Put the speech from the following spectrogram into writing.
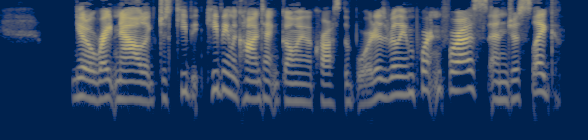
you know right now like just keep keeping the content going across the board is really important for us and just like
